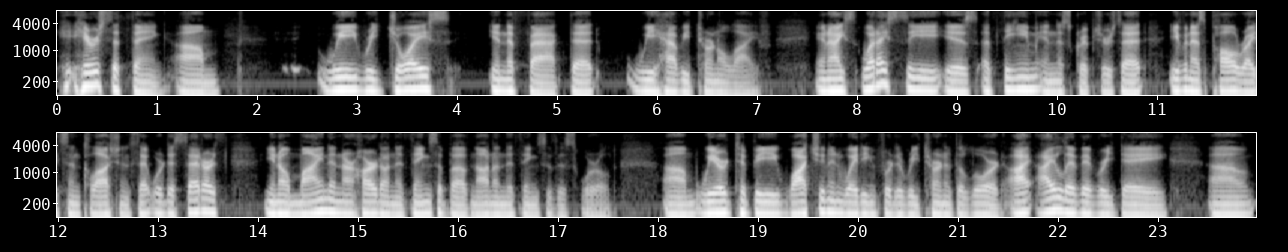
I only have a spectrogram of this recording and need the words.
here's the thing: um, we rejoice in the fact that we have eternal life. And I, what I see is a theme in the scriptures that, even as Paul writes in Colossians, that we're to set our, you know, mind and our heart on the things above, not on the things of this world. Um, we are to be watching and waiting for the return of the Lord. I, I live every day, um,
